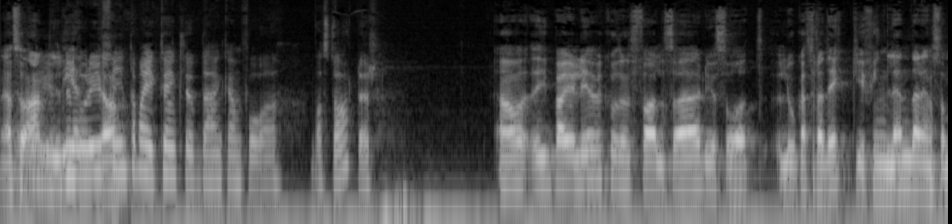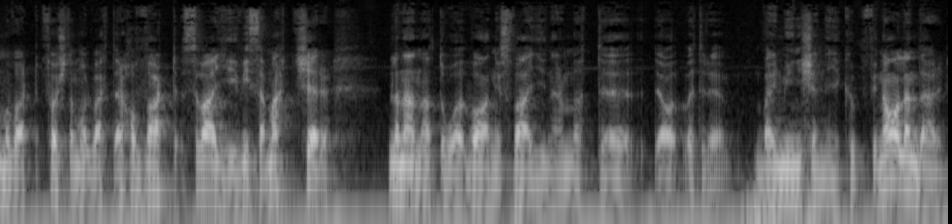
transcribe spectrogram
Alltså, det, vore, ju- det anled- vore ju ja. fint om man gick till en klubb där han kan få vara starter. Ja, i Bayer Leverkusens fall så är det ju så att Lukas Radecki, finländaren som har varit första målvakt där, har varit svajig i vissa matcher. Bland annat då var han ju svajig när de mötte, ja vad heter det, Bayern München i cupfinalen där.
